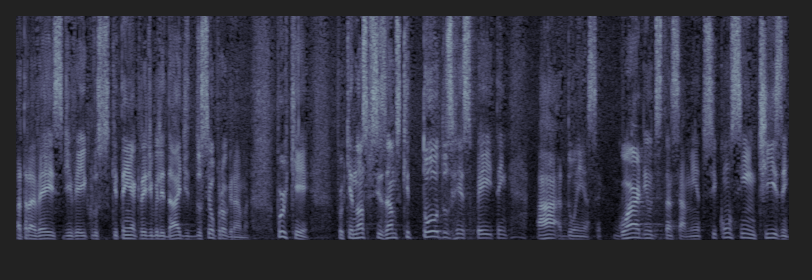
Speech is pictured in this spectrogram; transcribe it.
através de veículos que têm a credibilidade do seu programa. Por quê? Porque nós precisamos que todos respeitem a doença. Guardem o distanciamento, se conscientizem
